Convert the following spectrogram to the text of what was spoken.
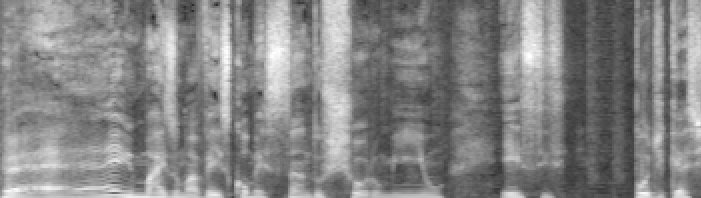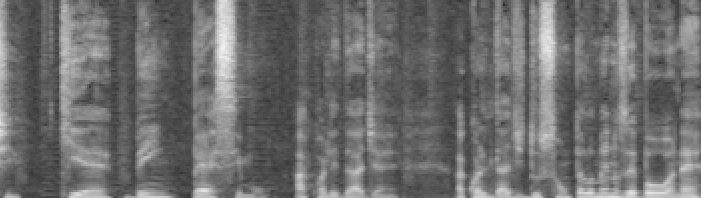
tchá. É, e mais uma vez começando o Choruminho, esse podcast que é bem péssimo. A qualidade é a qualidade do som pelo menos é boa, né?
